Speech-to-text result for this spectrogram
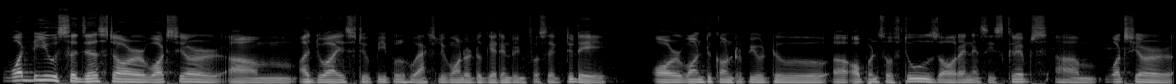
what do you suggest, or what's your um, advice to people who actually wanted to get into infosec today, or want to contribute to uh, open source tools or NSE scripts? Um, what's your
